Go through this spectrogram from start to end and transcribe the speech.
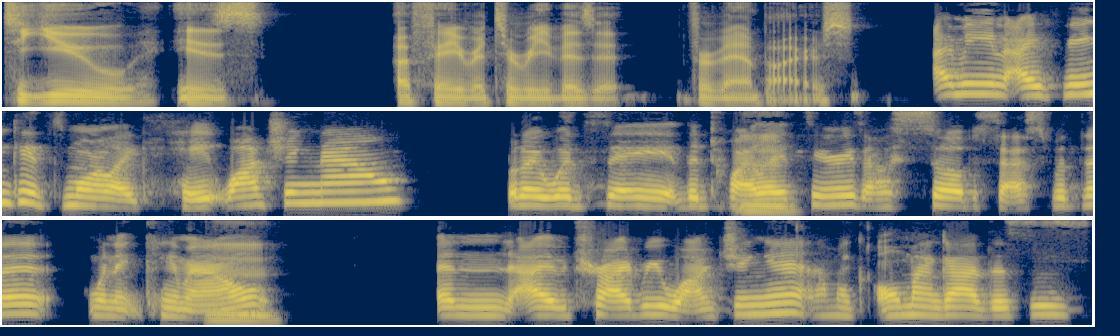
to you is a favorite to revisit for vampires? I mean, I think it's more like hate watching now, but I would say the Twilight series, I was so obsessed with it when it came out. And I've tried rewatching it. And I'm like, oh my God, this is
